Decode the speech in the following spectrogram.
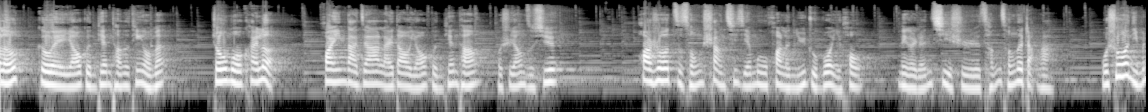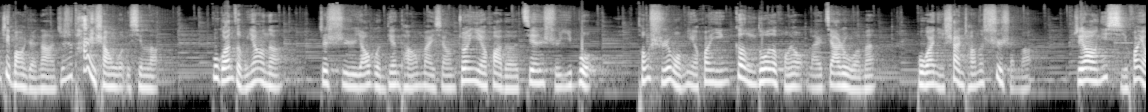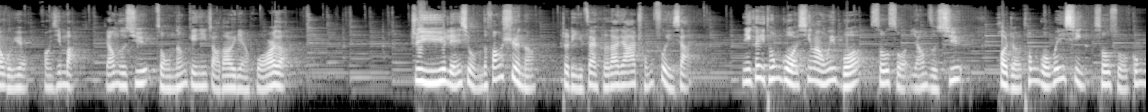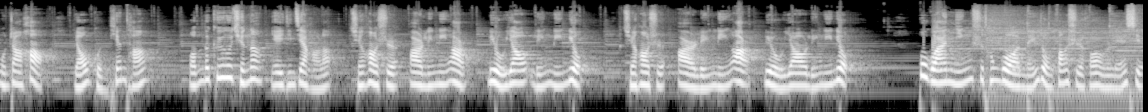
Hello，各位摇滚天堂的听友们，周末快乐！欢迎大家来到摇滚天堂，我是杨子虚。话说，自从上期节目换了女主播以后，那个人气是层层的涨啊！我说你们这帮人呐，真是太伤我的心了。不管怎么样呢，这是摇滚天堂迈向专业化的坚实一步。同时，我们也欢迎更多的朋友来加入我们。不管你擅长的是什么，只要你喜欢摇滚乐，放心吧，杨子虚总能给你找到一点活儿的。至于联系我们的方式呢，这里再和大家重复一下：你可以通过新浪微博搜索杨子虚，或者通过微信搜索公共账号“摇滚天堂”。我们的 QQ 群呢也已经建好了，群号是二零零二六幺零零六。群号是二零零二六幺零零六，不管您是通过哪种方式和我们联系，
